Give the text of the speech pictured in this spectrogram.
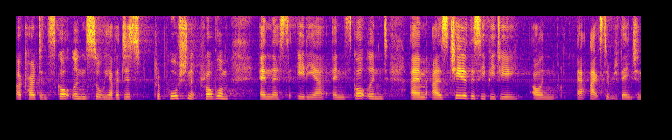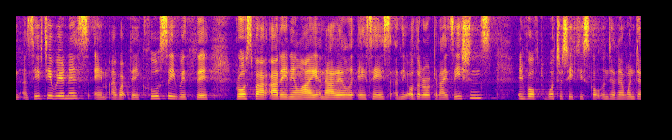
occurred in Scotland, so we have a disproportionate problem in this area in Scotland. Um, as chair of the CPG on uh, accident prevention and safety awareness. Um, I work very closely with the ROSPA, RNLI and RLSS and the other organisations involved Water Safety Scotland and I wonder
